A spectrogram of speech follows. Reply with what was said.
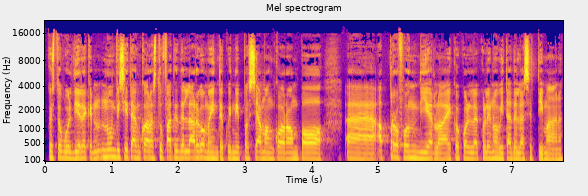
questo vuol dire che non vi siete ancora stufati dell'argomento e quindi possiamo ancora un po' eh, approfondirlo, ecco, con con le novità della settimana.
